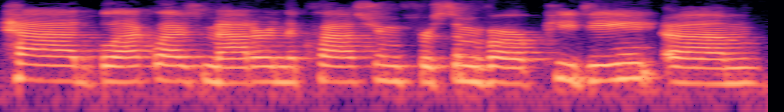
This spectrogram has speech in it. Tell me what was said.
had Black Lives Matter in the classroom for some of our PD. Um,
